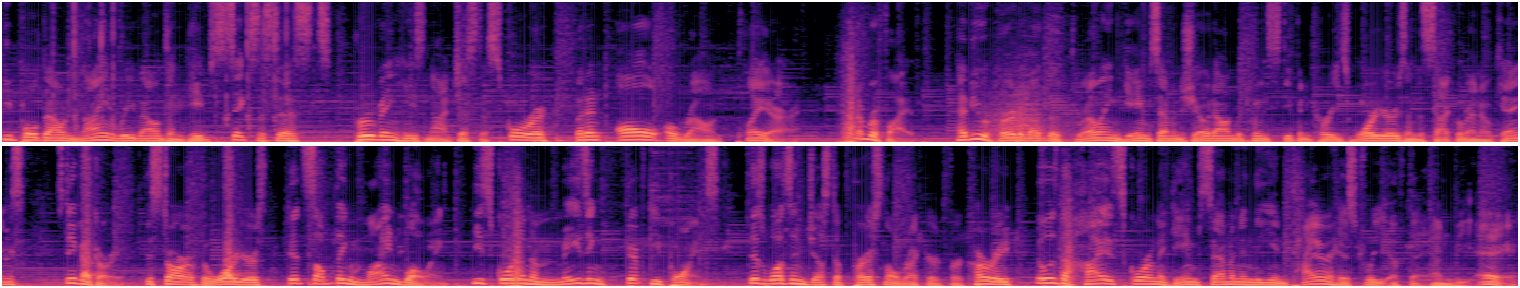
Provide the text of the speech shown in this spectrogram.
he pulled down 9 rebounds and gave 6 assists, proving he's not just a scorer, but an all-around player. Number 5. Have you heard about the thrilling Game 7 showdown between Stephen Curry's Warriors and the Sacramento Kings? Stephen Curry, the star of the Warriors, did something mind-blowing. He scored an amazing 50 points. This wasn't just a personal record for Curry, it was the highest score in a Game 7 in the entire history of the NBA.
